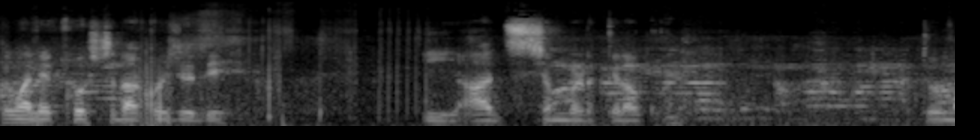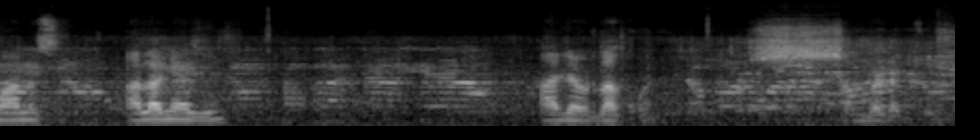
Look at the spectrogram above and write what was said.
तुम्हाला एक गोष्ट दाखवायची होती की आज शंभर टक्के दाखवून तो माणूस आला नाही अजून. आल्यावर दाखवून. शंभर टक्के.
